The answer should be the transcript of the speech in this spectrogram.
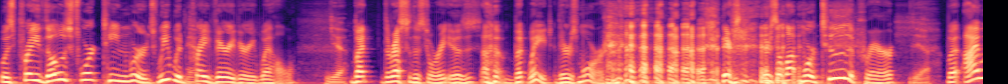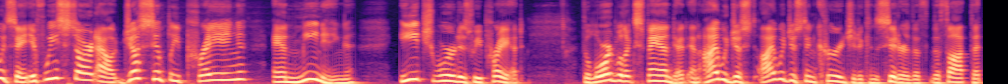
was pray those 14 words, we would pray very, very well. Yeah. But the rest of the story is, uh, but wait, there's more. there's, there's a lot more to the prayer. Yeah. But I would say if we start out just simply praying and meaning each word as we pray it, the Lord will expand it. And I would just I would just encourage you to consider the, the thought that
